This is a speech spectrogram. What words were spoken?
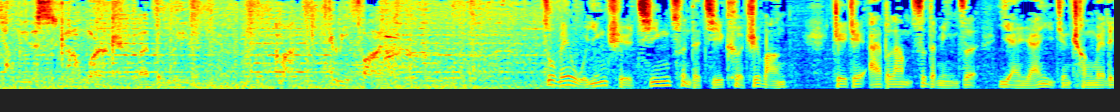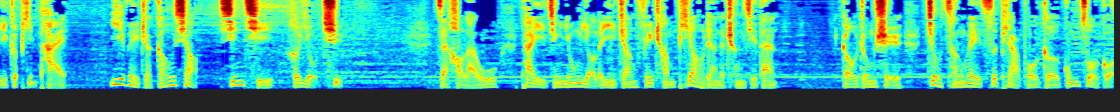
Tell me this is gonna work. I believe in you. Come on, you'll be fine. 作为五英尺七英寸的极客之王，J.J. 埃布拉姆斯的名字俨然已经成为了一个品牌，意味着高效、新奇和有趣。在好莱坞，他已经拥有了一张非常漂亮的成绩单。高中时就曾为斯皮尔伯格工作过，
